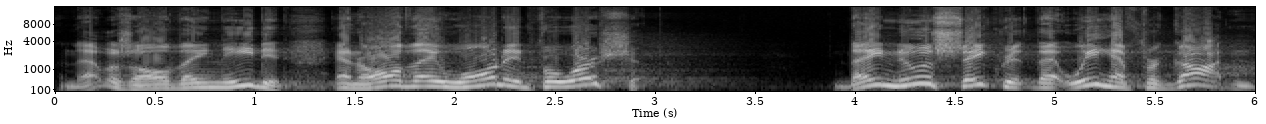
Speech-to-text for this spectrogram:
And that was all they needed and all they wanted for worship. They knew a secret that we have forgotten.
